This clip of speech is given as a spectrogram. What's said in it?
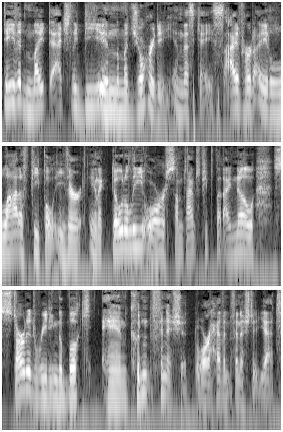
David might actually be in the majority in this case. I've heard a lot of people, either anecdotally or sometimes people that I know, started reading the book and couldn't finish it or haven't finished it yet.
